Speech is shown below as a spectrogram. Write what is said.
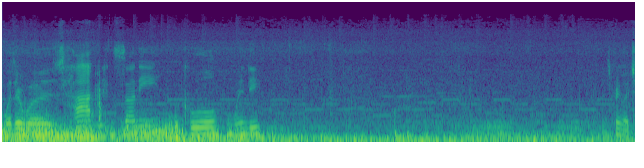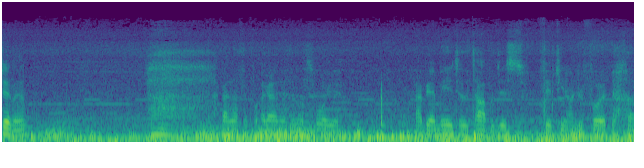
Weather was hot, sunny, cool, and windy. That's pretty much it, man. I got nothing. For, I got nothing else for you. Happy I made it to the top of this 1500 foot uh,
